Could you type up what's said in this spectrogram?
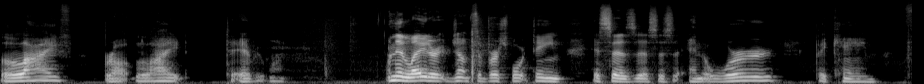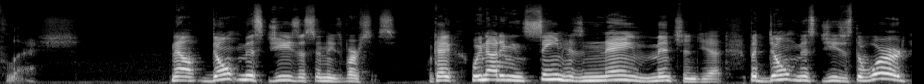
life brought light to everyone. And then later it jumps to verse 14. It says this, says, and the Word became flesh. Now, don't miss Jesus in these verses. Okay, we've not even seen his name mentioned yet, but don't miss Jesus. The word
